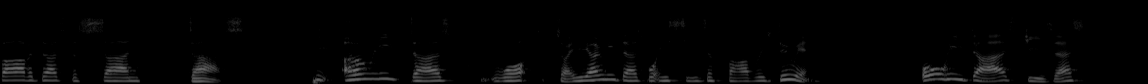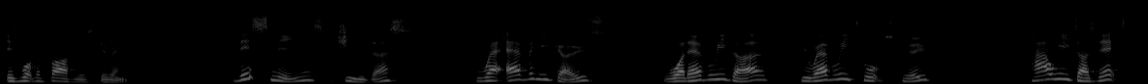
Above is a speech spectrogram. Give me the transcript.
Father does, the Son does. He only does what, sorry, he only does what he sees the Father is doing. All he does, Jesus, is what the Father is doing. This means Jesus, wherever he goes, whatever he does, whoever he talks to, how he does it,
